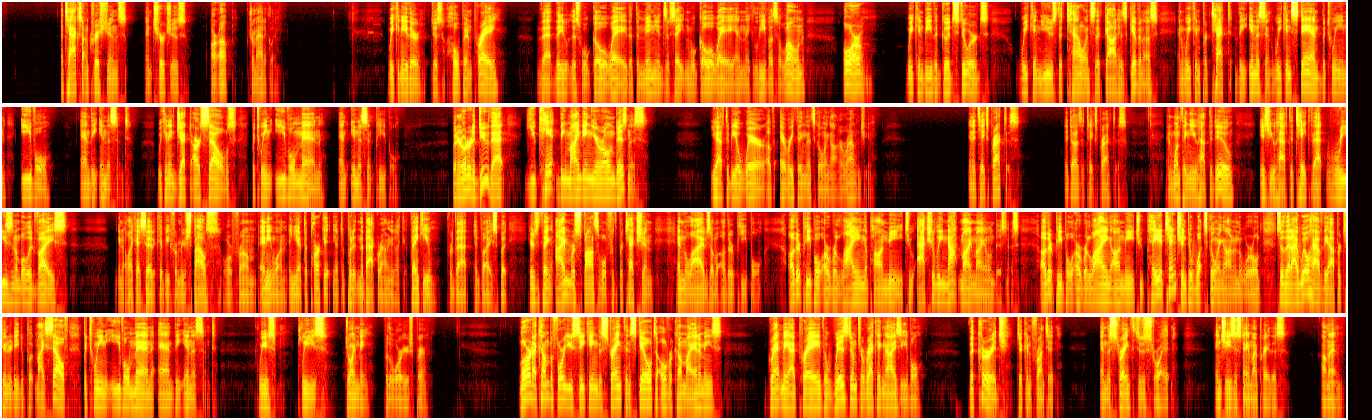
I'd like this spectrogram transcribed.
Attacks on Christians and churches are up dramatically. We can either just hope and pray that this will go away, that the minions of Satan will go away and they leave us alone, or we can be the good stewards. We can use the talents that God has given us and we can protect the innocent. We can stand between evil and the innocent. We can inject ourselves between evil men and innocent people. But in order to do that, you can't be minding your own business. You have to be aware of everything that's going on around you. And it takes practice. It does. It takes practice. And one thing you have to do is you have to take that reasonable advice. You know, like I said, it could be from your spouse or from anyone, and you have to park it. You have to put it in the background. And you're like, thank you for that advice. But here's the thing I'm responsible for the protection and the lives of other people. Other people are relying upon me to actually not mind my own business. Other people are relying on me to pay attention to what's going on in the world so that I will have the opportunity to put myself between evil men and the innocent. Will you please join me for the warrior's prayer? Lord, I come before you seeking the strength and skill to overcome my enemies. Grant me, I pray, the wisdom to recognize evil, the courage to confront it, and the strength to destroy it. In Jesus' name I pray this. Amen.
